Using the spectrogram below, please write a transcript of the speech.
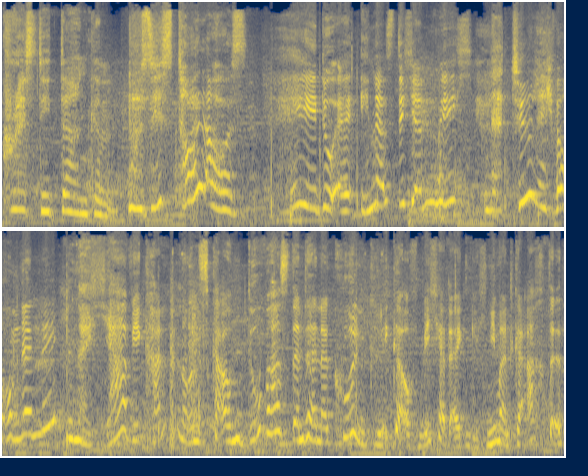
Christy Duncan. Du siehst toll aus. Hey, du erinnerst dich an mich? Natürlich, warum denn nicht? Na ja, wir kannten uns kaum. Du warst in deiner coolen Clique. Auf mich hat eigentlich niemand geachtet.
